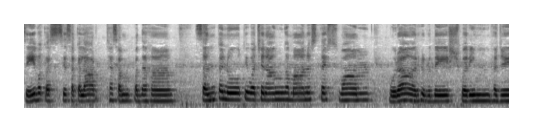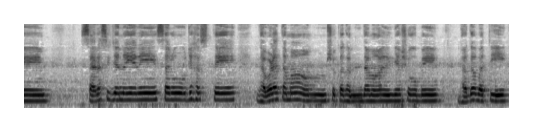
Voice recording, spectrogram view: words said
सेवकस्य सकलार्थसम्पदः। सन्तनोति वचनाङ्गमानस्तस्वां मुरारिहृदेश्वरीं भजे। सरसिजनयने सरोजहस्ते धवळतमां शुकगन्धमाल्यशोभे। भगवति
